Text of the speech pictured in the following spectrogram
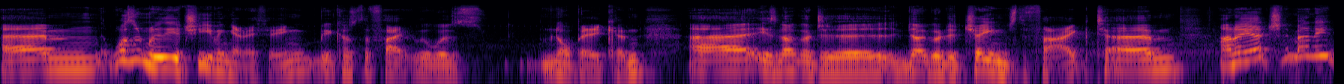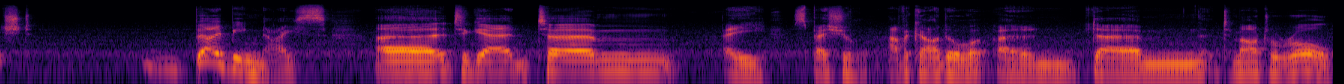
um, wasn't really achieving anything because the fact there was no bacon uh, is not going to not going to change the fact. Um, and I actually managed by being nice uh, to get um, a special avocado and um, tomato roll.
